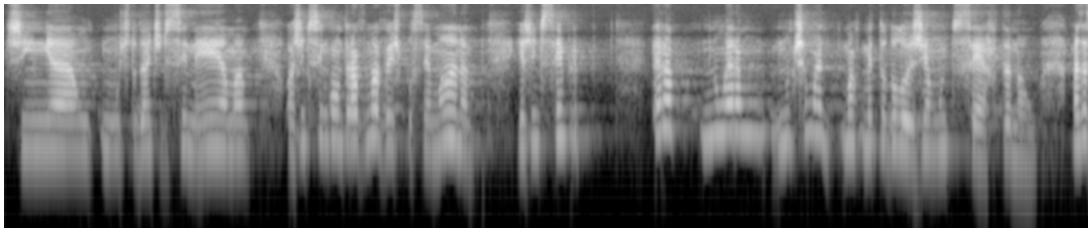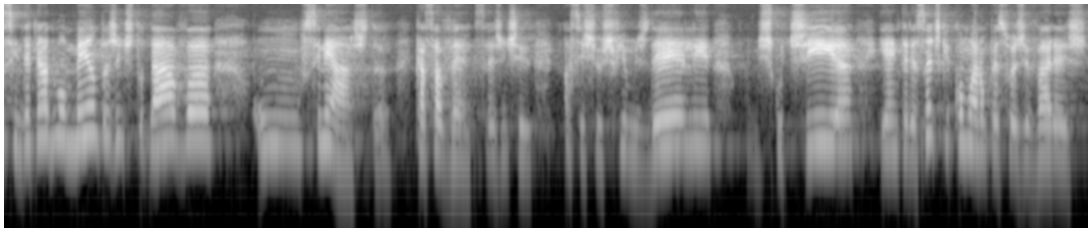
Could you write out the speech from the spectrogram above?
tinha um, um, estudante de cinema. A gente se encontrava uma vez por semana e a gente sempre era não era não tinha uma, uma metodologia muito certa não, mas assim, em determinado momento a gente estudava um cineasta, Cassavetes. A gente assistia os filmes dele, discutia, e é interessante que, como eram pessoas de vários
